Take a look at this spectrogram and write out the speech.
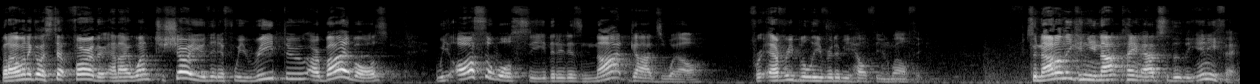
But I want to go a step farther, and I want to show you that if we read through our Bibles, we also will see that it is not God's will for every believer to be healthy and wealthy. So not only can you not claim absolutely anything,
